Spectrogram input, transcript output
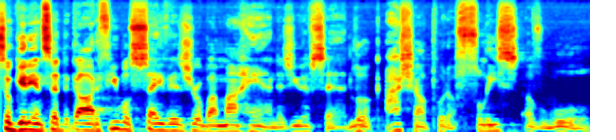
So Gideon said to God, If you will save Israel by my hand, as you have said, look, I shall put a fleece of wool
